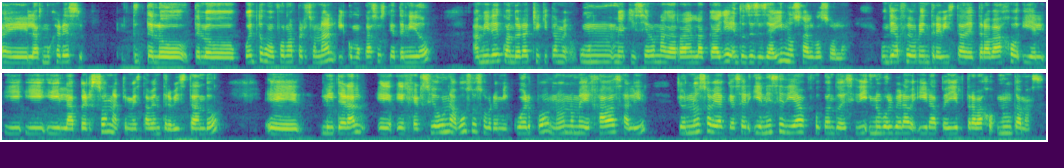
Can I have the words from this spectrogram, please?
Eh, las mujeres, te lo, te lo cuento como forma personal y como casos que he tenido. A mí de cuando era chiquita me, un, me quisieron agarrar en la calle, entonces desde ahí no salgo sola. Un día fue una entrevista de trabajo y, el, y, y, y la persona que me estaba entrevistando eh, literal eh, ejerció un abuso sobre mi cuerpo, ¿no? No me dejaba salir, yo no sabía qué hacer y en ese día fue cuando decidí no volver a ir a pedir trabajo nunca más.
